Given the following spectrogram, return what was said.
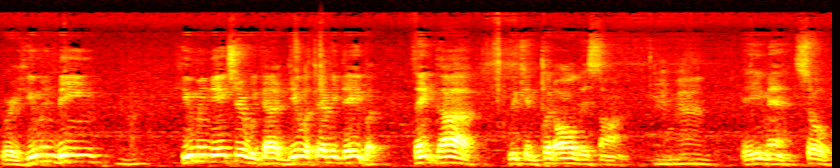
we're a human being, human nature, we got to deal with every day, but thank God we can put all this on. Amen. Amen. So,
